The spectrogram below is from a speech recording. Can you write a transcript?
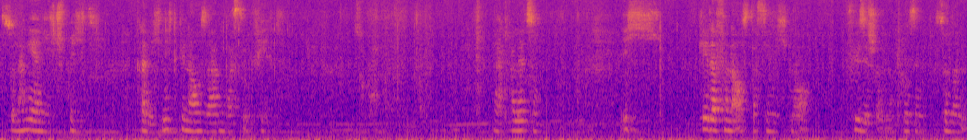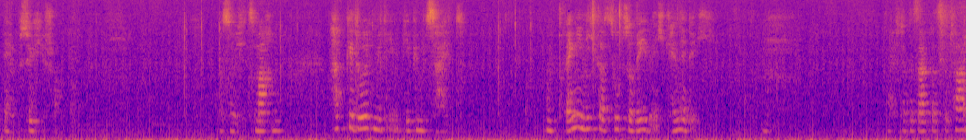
Solange er nicht spricht, kann ich nicht genau sagen, was ihm fehlt. Er hat Verletzungen. Ich gehe davon aus, dass sie nicht nur physischer Natur sind, sondern eher psychischer. Was soll ich jetzt machen? Hab Geduld mit ihm, gib ihm Zeit. Und dräng ihn nicht dazu zu reden, ich kenne dich. Ich doch gesagt, das getan.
